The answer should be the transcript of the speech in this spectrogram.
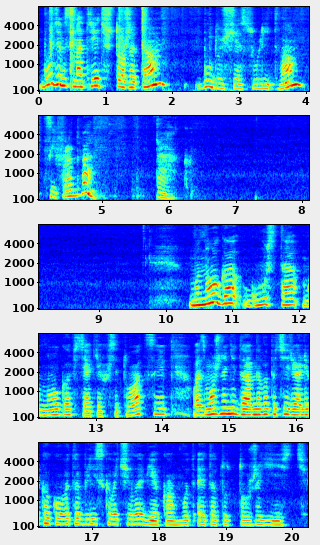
Будем смотреть, что же там будущее сулит вам. Цифра 2. Так. Много, густо, много всяких ситуаций. Возможно, недавно вы потеряли какого-то близкого человека. Вот это тут тоже есть.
